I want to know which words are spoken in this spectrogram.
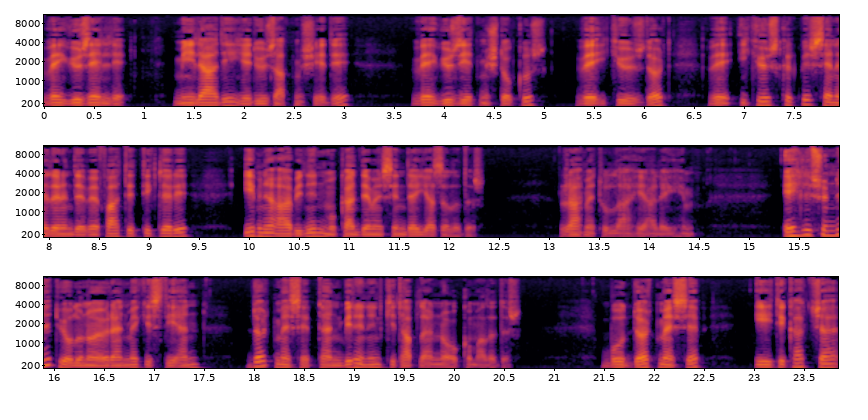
ve 150 miladi 767 ve 179 ve 204 ve 241 senelerinde vefat ettikleri İbn Abidin mukaddemesinde yazılıdır. Rahmetullahi aleyhim. Ehli sünnet yolunu öğrenmek isteyen dört mezhepten birinin kitaplarını okumalıdır. Bu dört mezhep itikatça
